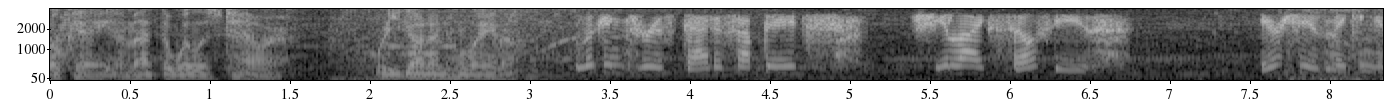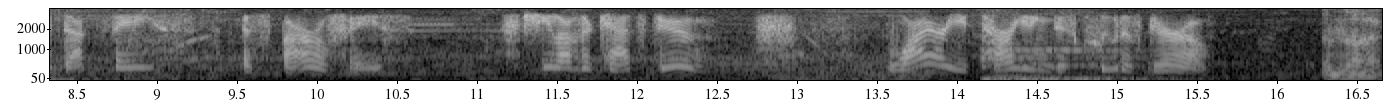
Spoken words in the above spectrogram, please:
Okay, I'm at the Willis Tower. What do you got on Helena? Looking through status updates, she likes selfies. Here she is making a duck face, a sparrow face. She loves her cats too. Why are you targeting this clueless girl? I'm not.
